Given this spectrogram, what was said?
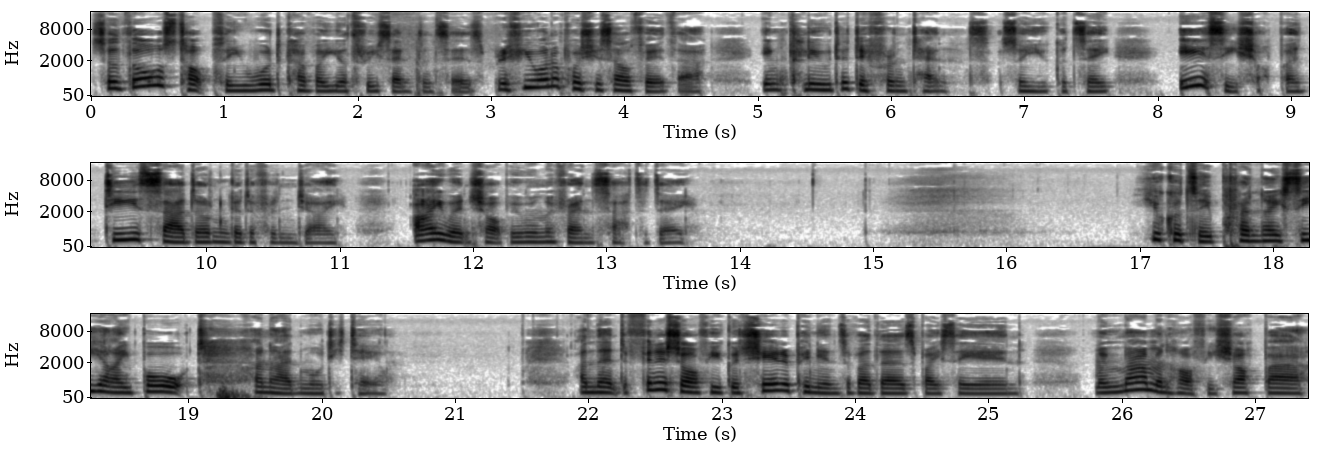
So those top three would cover your three sentences, but if you want to push yourself further, include a different tense. So you could say, Es i siopa dydd Sadwrn gyda ffrindiau. I went shopping with my friends Saturday. You could say prynais i I bought and add more detail. And then to finish off, you could share opinions of others by saying, my mum and hoffi shopper,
